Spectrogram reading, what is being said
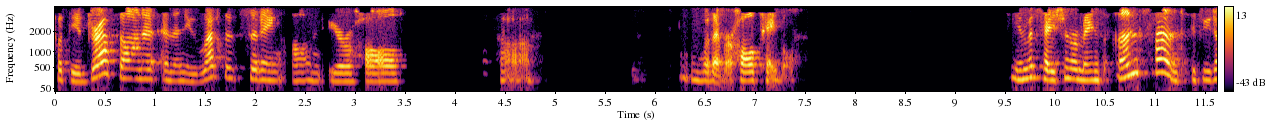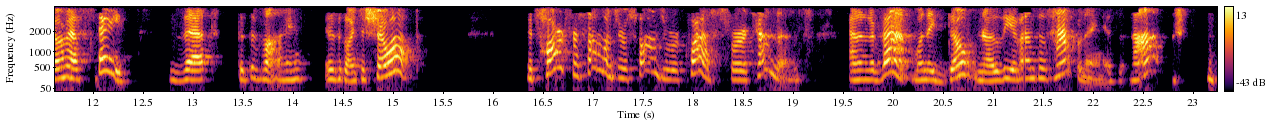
put the address on it, and then you left it sitting on your hall, uh, whatever hall table. The invitation remains unsent if you don't have faith that the divine is going to show up. It's hard for someone to respond to requests for attendance at an event when they don't know the event is happening, is it not?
